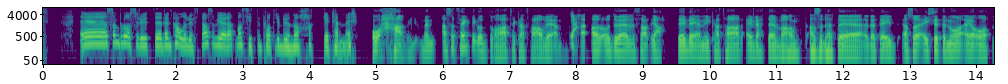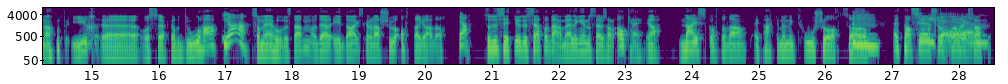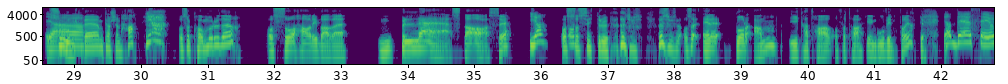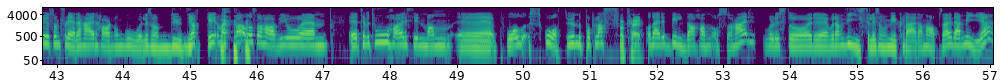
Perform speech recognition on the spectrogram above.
Eh, som blåser ut eh, den kalde lufta, som gjør at man sitter på tribunen og hakker tenner. Å, herregud. Men altså, tenk deg å dra til Qatar-VM. Ja. Eh, Og, og du er litt sånn Ja, det er VM i Qatar. Jeg vet det er varmt. Altså, dette er, dette er Altså, jeg sitter nå Jeg har åpna opp Yr øh, og søkt opp Doha, Ja, som er hovedstaden. Og der i dag skal det være 28 grader. Ja. Så du sitter jo, du ser på værmeldingen, og så er du sånn OK, ja. Nice, godt og varmt. Jeg pakker med meg to shorts og et par T-skjorter. Liksom. ja. Solkrem, kanskje en hatt. ja. Og så kommer du der, og så har de bare blæsta AC. ja. Og så sitter du Og så er det, går det an i Qatar å få tak i en god vinterjakke. Ja, det ser jo ut som flere her har noen gode liksom, dunjakker, i hvert fall. Og så har vi jo eh, TV 2 har sin mann eh, Pål Skåtun på plass. Okay. Og det er et bilde av han også her, hvor, det står, eh, hvor han viser liksom hvor mye klær han har på seg. Det er mye.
